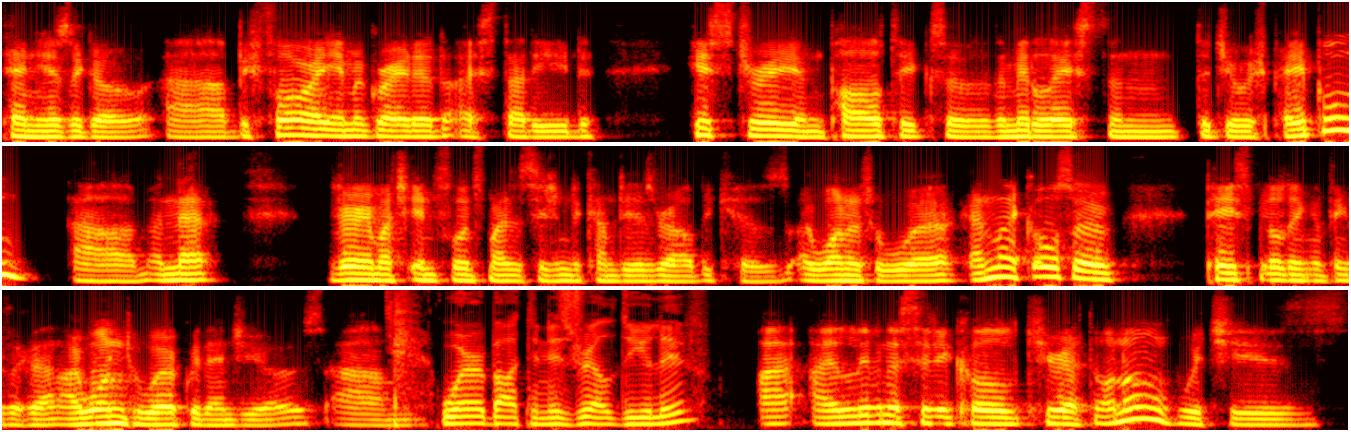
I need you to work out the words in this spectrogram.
10 years ago. Uh, before I immigrated, I studied history and politics of the Middle East and the Jewish people. Um, and that very much influenced my decision to come to Israel because I wanted to work and like also peace building and things like that. I wanted to work with NGOs. Um, Where about in Israel do you live? I, I live in a city called Kiryat Ono, which is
